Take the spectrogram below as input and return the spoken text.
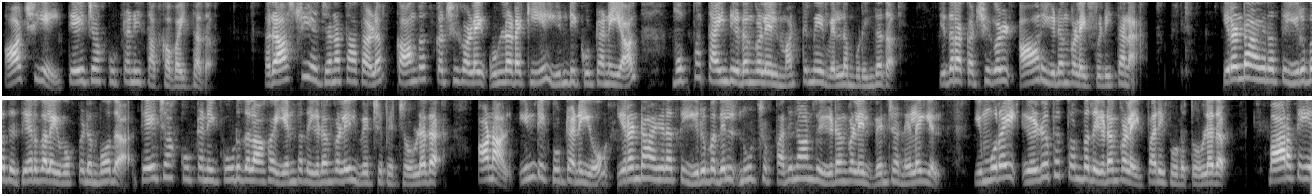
ஆட்சியை தேஜா கூட்டணி தக்க வைத்தது. ராஷ்டிரிய ஜனதா தளம் காங்கிரஸ் கட்சிகளை உள்ளடக்கிய இண்டி கூட்டணியால் முப்பத்தைந்து இடங்களில் மட்டுமே வெல்ல முடிந்தது. இதர கட்சிகள் ஆறு இடங்களை பிடித்தன. இரண்டாயிரத்து இருபது தேர்தலை ஒப்பிடும்போது தேஜா கூட்டணி கூடுதலாக எண்பது இடங்களில் வெற்றி பெற்றுள்ளது. ஆனால் இண்டி கூட்டணியோ இரண்டாயிரத்து இருபதில் நூற்று பதினான்கு இடங்களில் வென்ற நிலையில் இம்முறை எழுபத்தொன்பது இடங்களை பறிகொடுத்துள்ளது. பாரதிய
